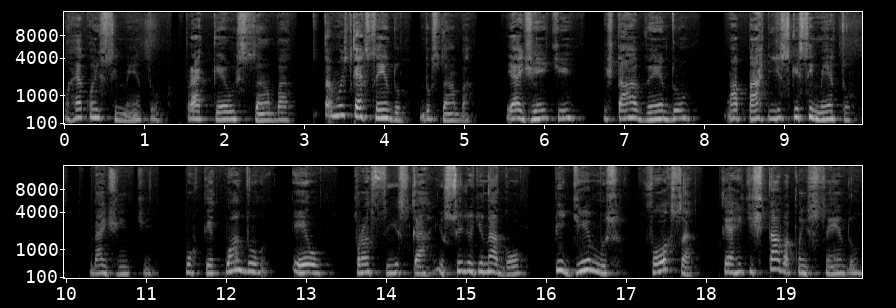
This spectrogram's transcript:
o reconhecimento para que o samba. Estamos esquecendo do samba. E a gente está vendo uma parte de esquecimento da gente. Porque quando eu, Francisca e os filhos de Nagô pedimos força, que a gente estava conhecendo,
